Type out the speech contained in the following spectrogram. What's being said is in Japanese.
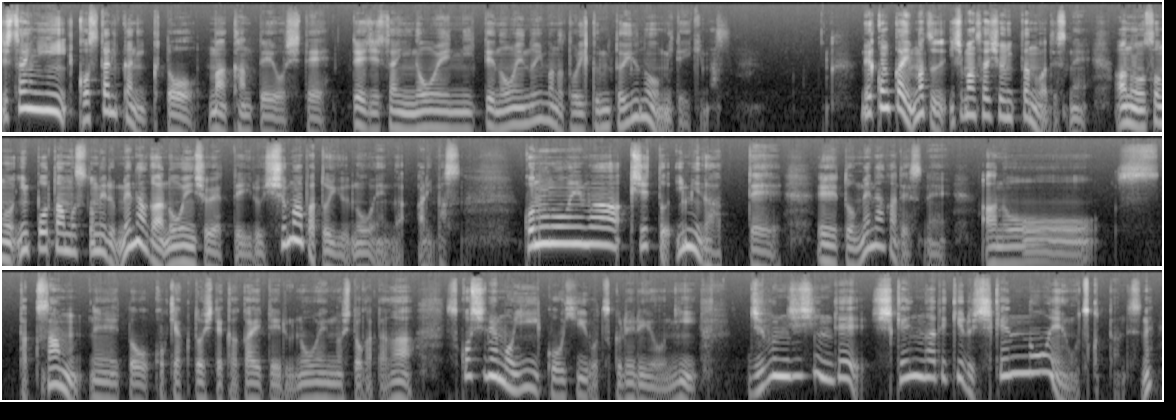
実際にコスタリカに行くと、まあ、鑑定をしてで実際に農園に行って農園の今の取り組みというのを見ていきます。で今回まず一番最初に言ったのはですねあのそのインポーターも務めるメナが農園所をやっているシュマバという農園があります。この農園はきちっと意味があって、えーと、メナがですね、あのー、たくさん、えーと、顧客として抱えている農園の人方が少しでもいいコーヒーを作れるように自分自身で試験ができる試験農園を作ったんですね。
